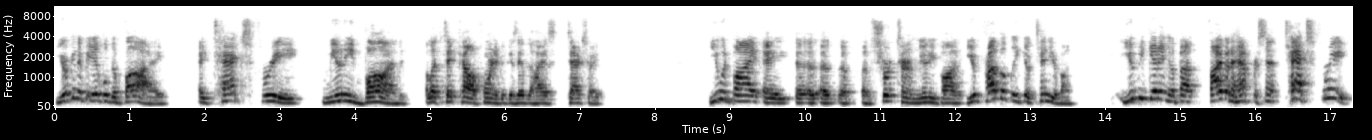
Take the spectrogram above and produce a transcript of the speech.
you're going to be able to buy a tax free muni bond. Let's take California because they have the highest tax rate. You would buy a, a, a, a short term muni bond, you'd probably go 10 year bond. You'd be getting about 5.5% tax free,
